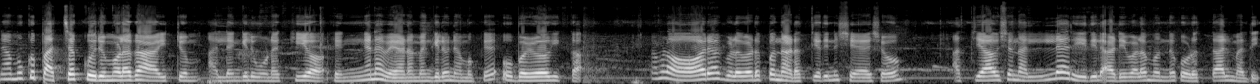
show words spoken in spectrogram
നമുക്ക് പച്ചക്കുരുമുളകായിട്ടും അല്ലെങ്കിൽ ഉണക്കിയോ എങ്ങനെ വേണമെങ്കിലും നമുക്ക് ഉപയോഗിക്കാം. നമ്മൾ ഓരോ വിളവെടുപ്പ് നടത്തിയതിന് ശേഷവും അത്യാവശ്യം നല്ല രീതിയിൽ അടിവളം ഒന്ന് കൊടുത്താൽ മതി.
